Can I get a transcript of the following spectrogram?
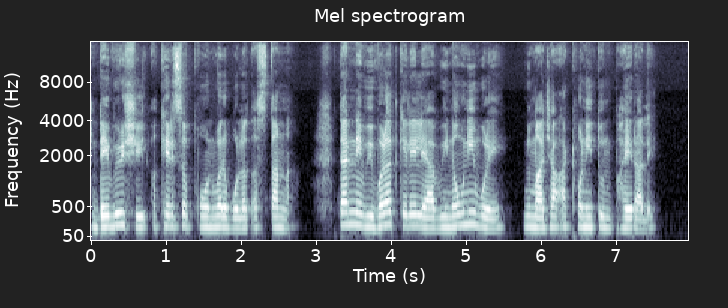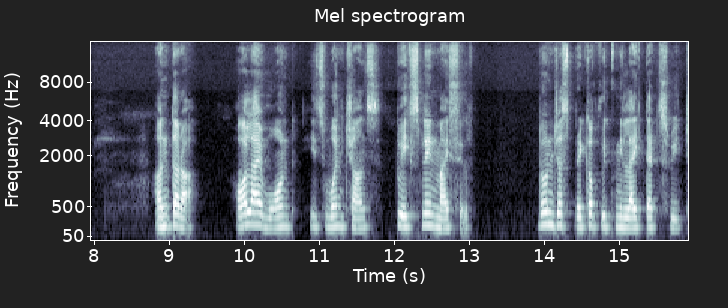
डेव्हिडशी अखेरचं फोनवर बोलत असताना त्यांनी विव्हळत केलेल्या विनवणीमुळे मी माझ्या आठवणीतून बाहेर आले. Antara all I want is one chance to explain myself don't just breakup with me like that sweet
